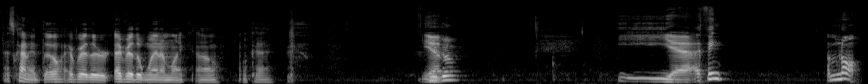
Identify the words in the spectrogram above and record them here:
that's kind of it though. Every other every other win, I'm like, oh, okay. yeah. Yeah, I think I'm not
